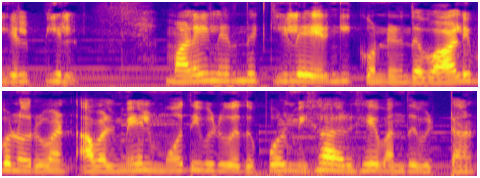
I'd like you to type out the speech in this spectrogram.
இயல்பில் மலையிலிருந்து கீழே இறங்கிக் கொண்டிருந்த வாலிபன் ஒருவன் அவள் மேல் மோதி விடுவது போல் மிக அருகே வந்துவிட்டான்.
